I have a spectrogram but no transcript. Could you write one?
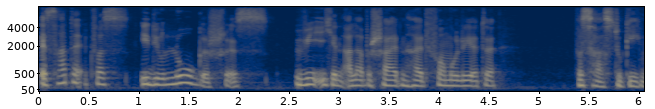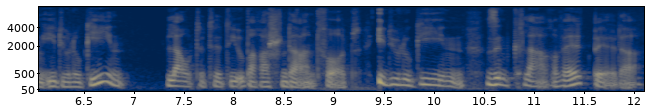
Es hatte etwas Ideologisches, wie ich in aller Bescheidenheit formulierte. Was hast du gegen Ideologien? Lautete die überraschende Antwort. Ideologien sind klare Weltbilder.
